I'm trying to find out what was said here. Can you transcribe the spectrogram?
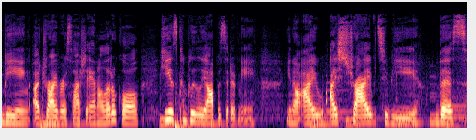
being a driver slash analytical, he is completely opposite of me. You know, I I strive to be this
